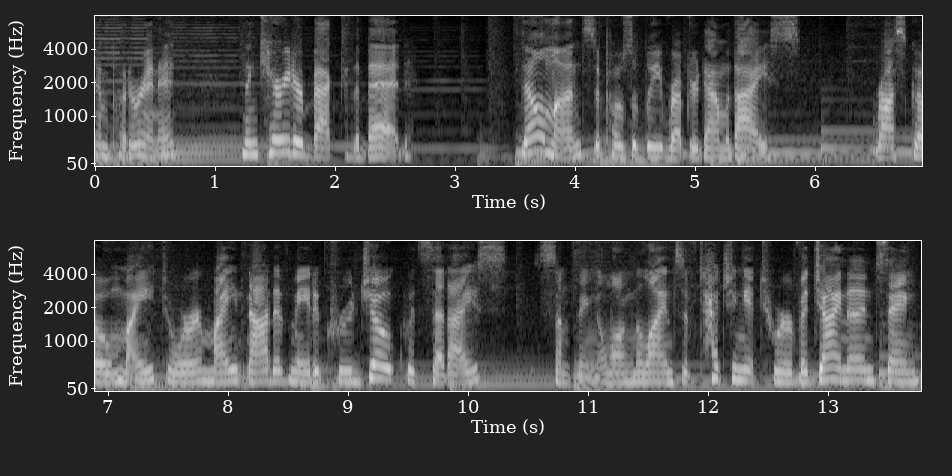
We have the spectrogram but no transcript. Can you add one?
and put her in it, then carried her back to the bed. Delmont supposedly rubbed her down with ice. Roscoe might or might not have made a crude joke with said ice, something along the lines of touching it to her vagina and saying,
